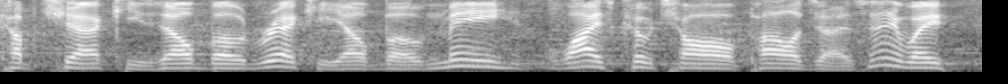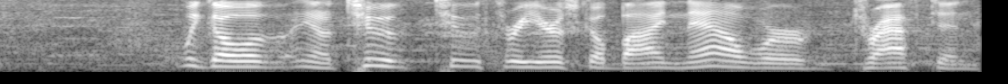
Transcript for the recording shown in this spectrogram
Kupchak. He's elbowed Rick. He elbowed me. Why is Coach Hall apologize? Anyway, we go. You know, two, two, three years go by. Now we're drafting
